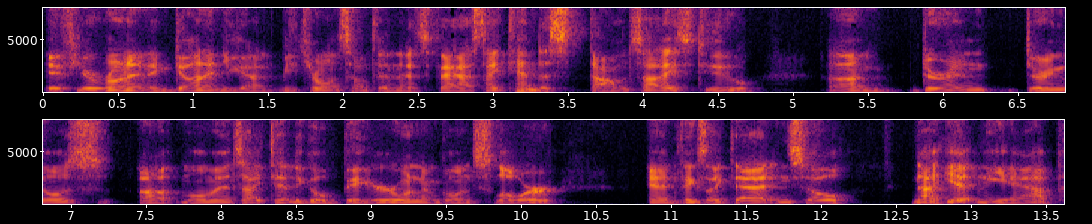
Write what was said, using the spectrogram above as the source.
if you're running and gunning, you got to be throwing something that's fast. I tend to downsize too. Um, during during those uh, moments, I tend to go bigger when I'm going slower and things like that. And so not yet in the app,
